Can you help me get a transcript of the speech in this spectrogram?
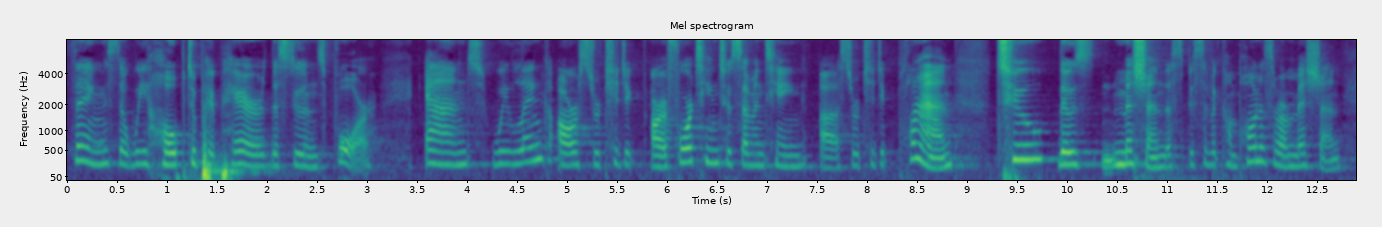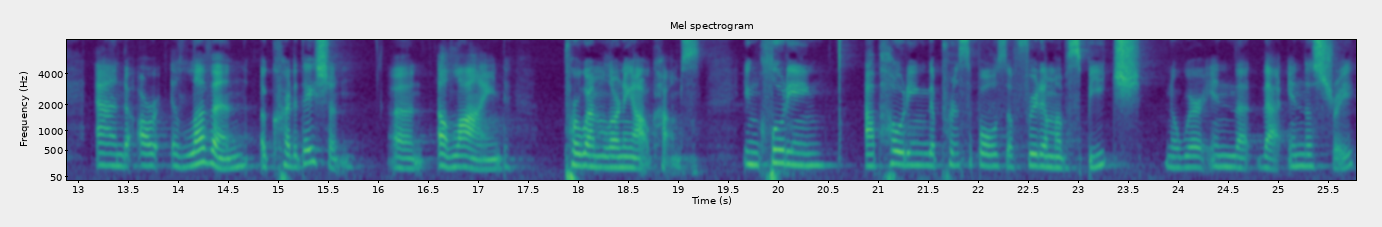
things that we hope to prepare the students for. And we link our strategic, our 14 to 17 uh, strategic plan to those mission, the specific components of our mission, and our 11 accreditation uh, aligned program learning outcomes, including upholding the principles of freedom of speech. You know, we're in that, that industry,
